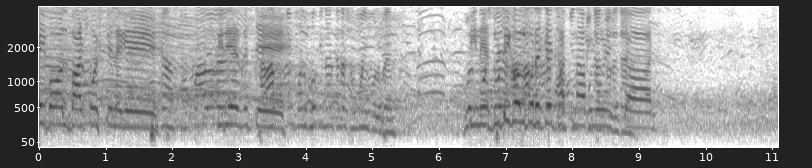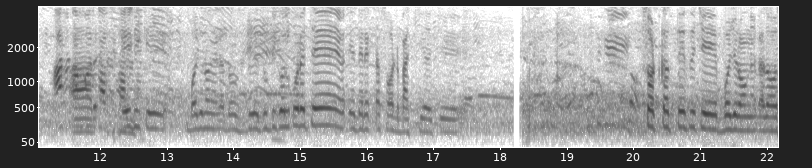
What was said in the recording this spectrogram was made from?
এই বল বার পোস্টে লেগে ফিরে এসেছে। তিনে দুটি গোল করেছে ছাতনা ব্লু। স্টার আর। এইদিকে বজরং একাদশ দিয়ে দুটি গোল করেছে, এদের একটা শট বাকি আছে শট করতে এসেছে, বজরং একাদশ,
